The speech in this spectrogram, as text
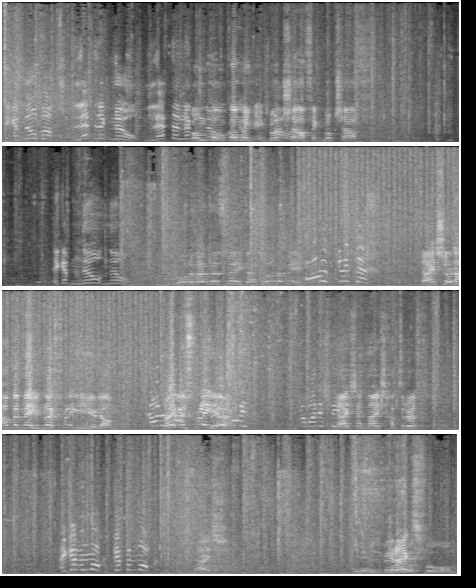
Ik heb nul builds. Letterlijk nul. Letterlijk Kom, nul. kom, kom. kan Ik, ik blok ze af, ik blok ze af. Ik heb nul, nul. Zonne gaat met mee, ga, Zonne gaat mee. Oh, 20! Nice, zo, dan gaat met mee. Blijf springen hier dan. Blijf maar springen. Wat is die? Nice, nice, ga terug. Ik heb hem nog, ik heb hem nog. Nice. Die nemen ze weer Correct. voor rond.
